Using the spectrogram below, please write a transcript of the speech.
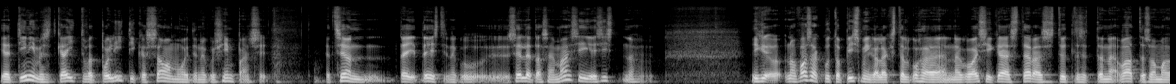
ja et inimesed käituvad poliitikas samamoodi nagu šimpansid. et see on täi-, täiesti nagu selle taseme asi ja siis noh, noh, vasakutopismiga läks tal kohe nagu asi käest ära, sest ta ütles, et ta vaatas oma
